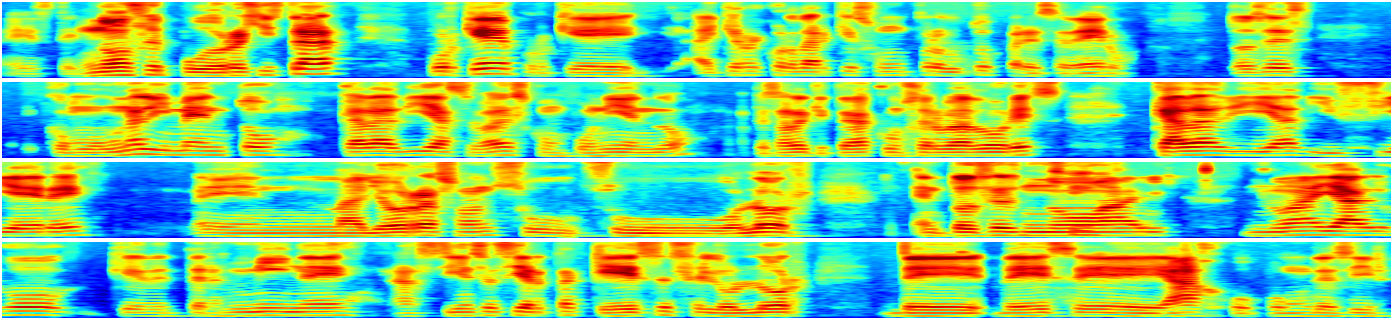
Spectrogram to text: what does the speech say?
este, no se pudo registrar. ¿Por qué? Porque hay que recordar que es un producto perecedero. Entonces, como un alimento cada día se va descomponiendo, a pesar de que tenga conservadores, cada día difiere en mayor razón su, olor. Entonces no, hay, no hay algo que determine a ciencia cierta que ese es el olor de, ese ajo, podemos decir.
